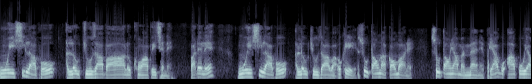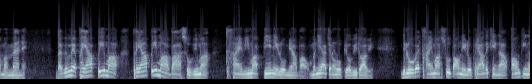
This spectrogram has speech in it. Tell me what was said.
ငွေရှိလာဖို့အလုပ်ကြိုးစားပါလို့ခွန်အားပေးခြင်းတယ်။ဗါတဲ့လေငွေရှိလာဖို့အလုပ်ကြိုးစားပါ။ Okay စုတောင်းတာကောင်းပါတယ်။စုတောင်းရမှမှန်တယ်။ဖះကိုအားကိုးရမှမှန်တယ်။ဒါပေမဲ့ဖះပေးမှဖះပေးမှပါဆိုပြီးမှထိုင်ပြီးမှပြင်းနေလို့မရပါဘူး။မနေ့ကကျွန်တော်တို့ပြောပြီးသွားပြီ။ဒီလိုပဲထိုင်မှစုတောင်းနေလို့ဖះသခင်ကကောင်းကင်က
